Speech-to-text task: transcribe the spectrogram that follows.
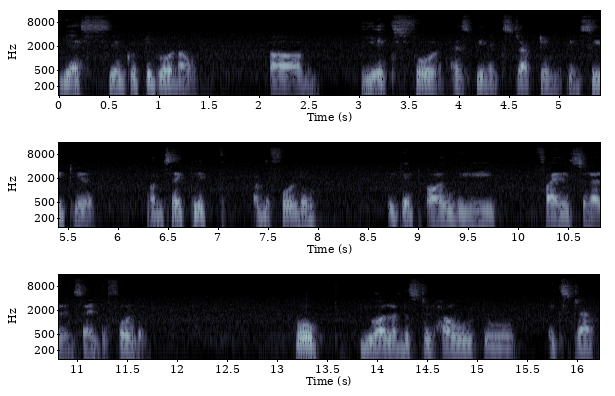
Yes, you're good to go now. Um, ex4 has been extracted, you can see it here once I click on the folder, we get all the files that are inside the folder. Hope you all understood how to extract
